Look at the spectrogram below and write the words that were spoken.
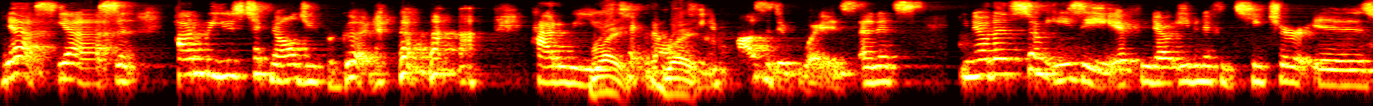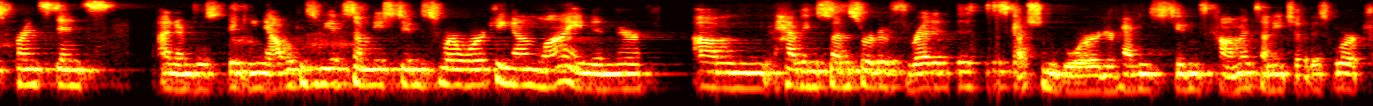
Yes, yes. And how do we use technology for good? how do we use right, technology right. in positive ways? And it's, you know, that's so easy. If, you know, even if a teacher is, for instance, and I'm just thinking now because we have so many students who are working online and they're um, having some sort of threaded discussion board or having students comment on each other's work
